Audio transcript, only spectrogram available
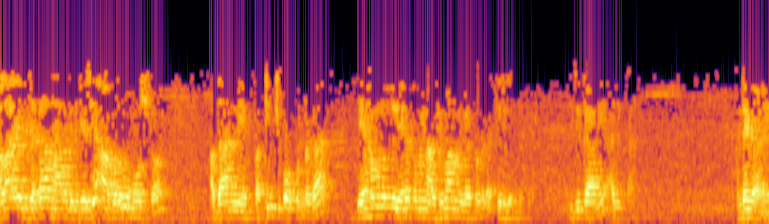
అలాగే జటాధారణం చేసి ఆ బరువు మోసుకో దాన్ని పట్టించుకోకుండా దేహం నుండి ఏ రకమైన అభిమానం లేకుండా తిరిగింది ఇది కానీ అది కానీ అంతేగాని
